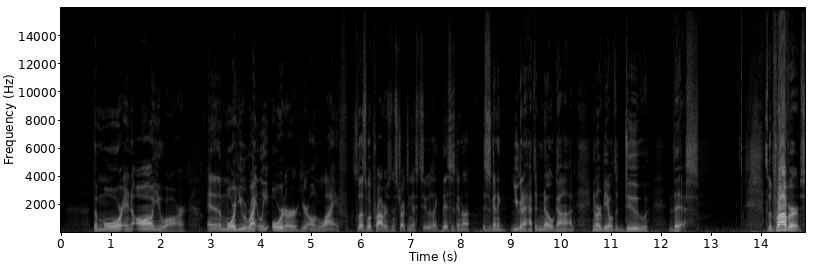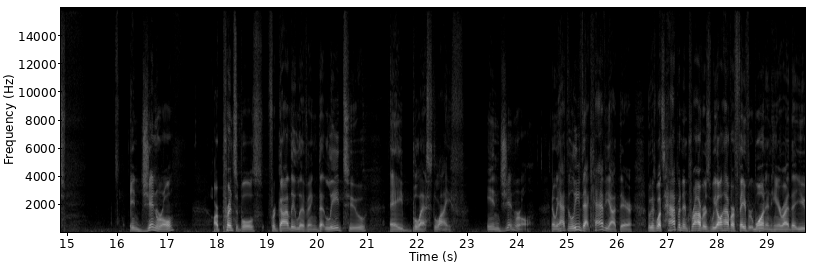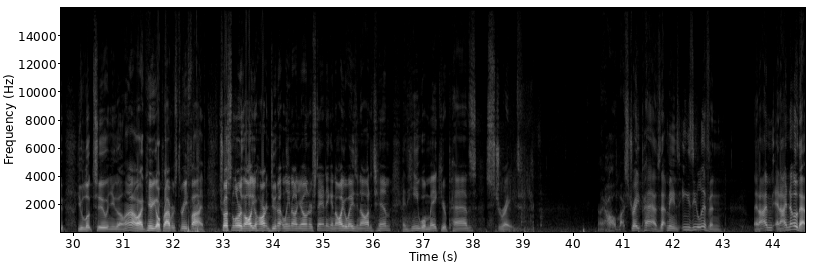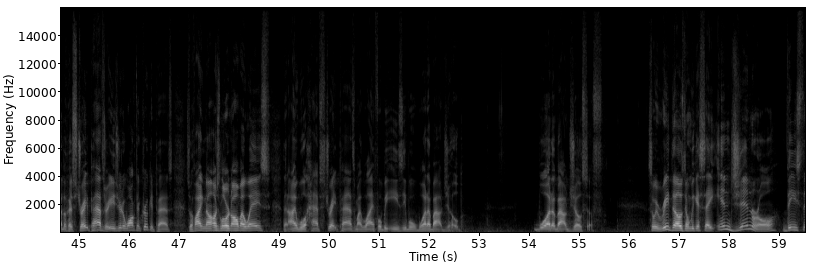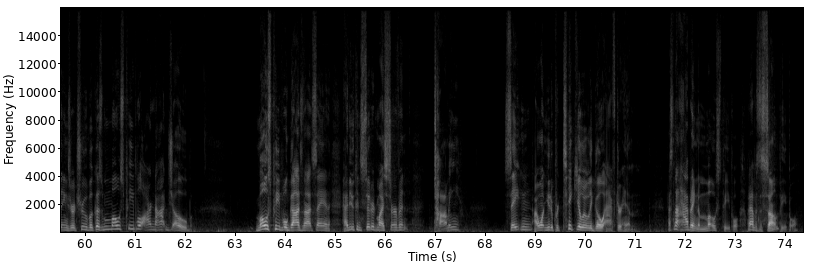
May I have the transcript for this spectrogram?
the more in awe you are, and then the more you rightly order your own life. So that's what Proverbs is instructing us too. Like this is gonna, this is gonna, you're gonna have to know God in order to be able to do this. So the Proverbs, in general, are principles for godly living that lead to a blessed life in general. Now we have to leave that caveat there because what's happened in Proverbs, we all have our favorite one in here, right? That you you look to and you go, oh, here you go, Proverbs 3 5. Trust in the Lord with all your heart and do not lean on your own understanding. In all your ways acknowledge him, and he will make your paths straight. Like, oh, my straight paths. That means easy living. And I'm and I know that because straight paths are easier to walk than crooked paths. So if I acknowledge the Lord in all my ways, then I will have straight paths. My life will be easy. Well, what about Job? What about Joseph? So we read those and we can say, in general, these things are true because most people are not Job. Most people, God's not saying, Have you considered my servant Tommy? Satan, I want you to particularly go after him. That's not happening to most people. What happens to some people?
